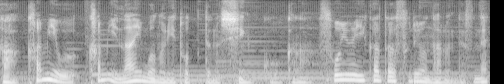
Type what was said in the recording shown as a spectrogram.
あ神を神ないものにとっての信仰かな。そういう言い方をするようになるんですね。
